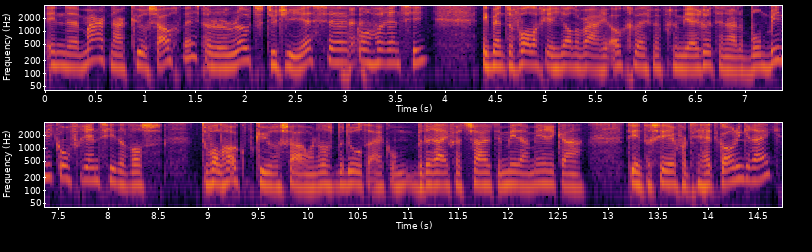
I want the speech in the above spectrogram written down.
in maart naar Curaçao geweest. Door de Road to GS-conferentie. ik ben toevallig in januari ook geweest met premier Rutte naar de Bombini-conferentie. Dat was toevallig ook op Curaçao. Maar dat was bedoeld eigenlijk om bedrijven uit Zuid- en Midden-Amerika te interesseren voor het Koninkrijk.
